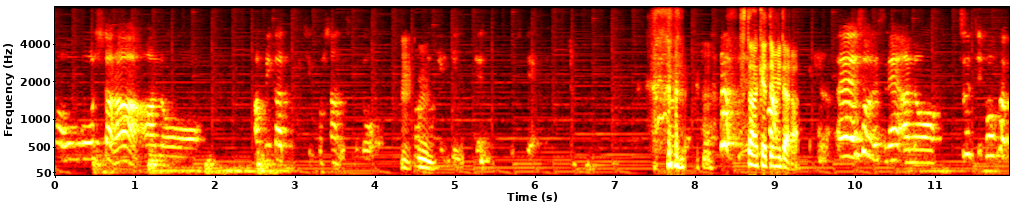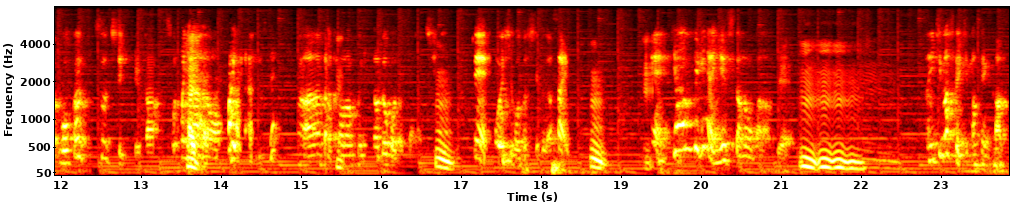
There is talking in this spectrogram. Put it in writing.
まあ、応募したら、あのアフリカに引っ越したんですけど、うんまあうて 蓋開けてみたら。えーそうですね、あの通知合格合格通知っていうか、そこにあの、書いてあるんですね。あなたこの国のどこどこの地域うん。でこういう仕事してください。うん。で基本的にはイエスかノーかなんで、うんうんうん行きますか行きませんか？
